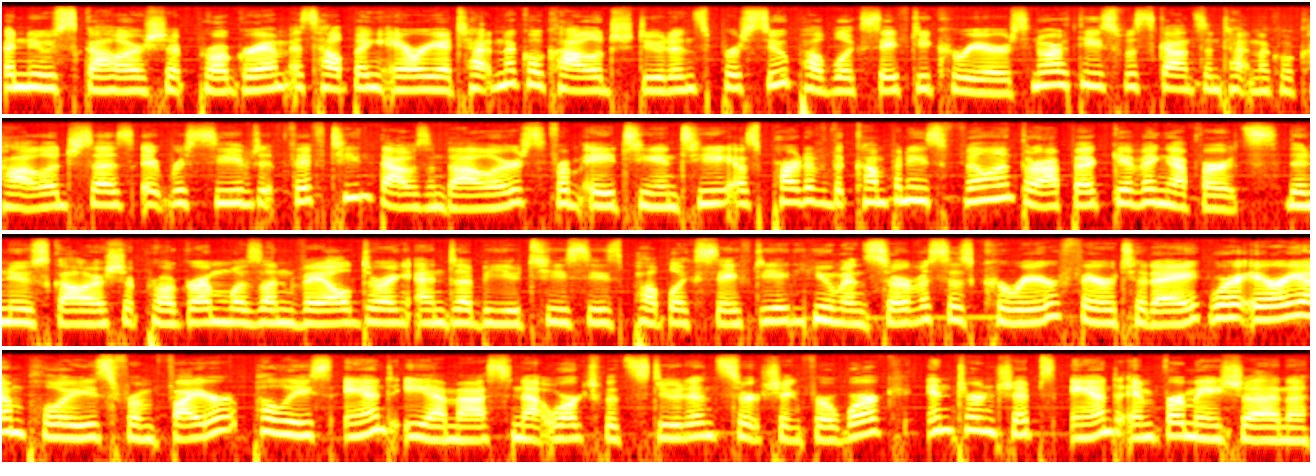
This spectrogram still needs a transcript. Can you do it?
A new scholarship program is helping area technical college students pursue public safety careers. Northeast Wisconsin Technical College says it received $15,000 from AT&T as part of the company's philanthropic giving efforts. The new scholarship program was unveiled during NWTC's Public Safety and Human Services Career Fair today, where area employees from fire, police, and EMS networked with students searching for work, internships, and information.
